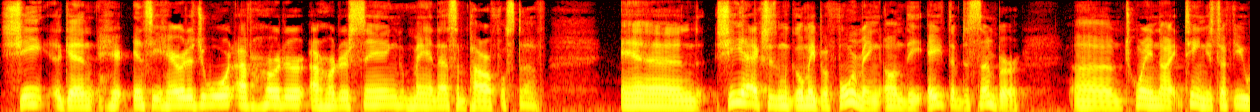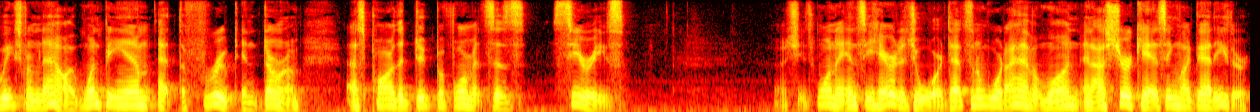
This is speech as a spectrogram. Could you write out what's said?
she again NC Heritage Award. I've heard her. I heard her sing. Man, that's some powerful stuff and she actually is going to be performing on the 8th of December, um, 2019, just a few weeks from now, at 1 p.m. at the Fruit in Durham, as part of the Duke Performances series. She's won an NC Heritage Award. That's an award I haven't won, and I sure can't sing like that either.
